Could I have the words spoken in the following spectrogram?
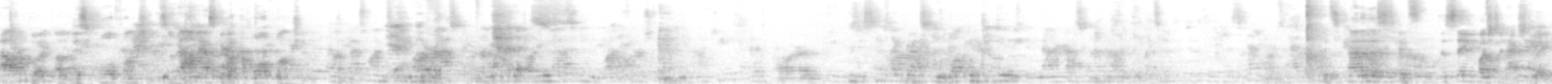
output of this whole function. So now I'm asking about the whole function. That's why I'm Yeah, saying, are you it's- asking what first and how to? Or, because it seems like you're asking what would be used, and now you're asking how to do it. It's kind of this. It's the same question actually.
